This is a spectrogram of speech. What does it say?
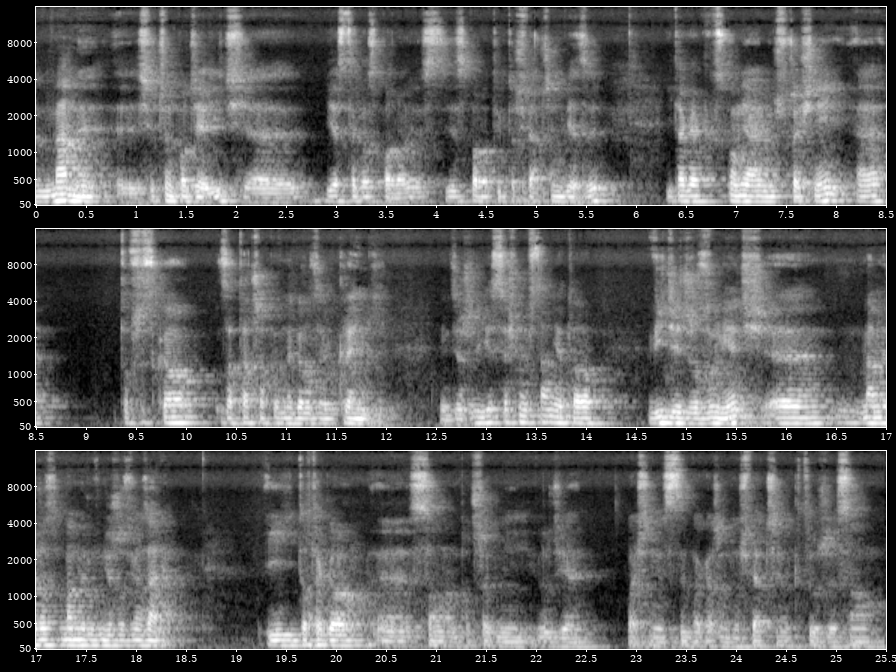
mamy się czym podzielić. Jest tego sporo, jest, jest sporo tych doświadczeń, wiedzy. I tak jak wspomniałem już wcześniej, to wszystko zatacza pewnego rodzaju kręgi. Więc jeżeli jesteśmy w stanie to widzieć, rozumieć, e, mamy, roz, mamy również rozwiązania. I do tego e, są nam potrzebni ludzie właśnie z tym bagażem doświadczeń, którzy są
